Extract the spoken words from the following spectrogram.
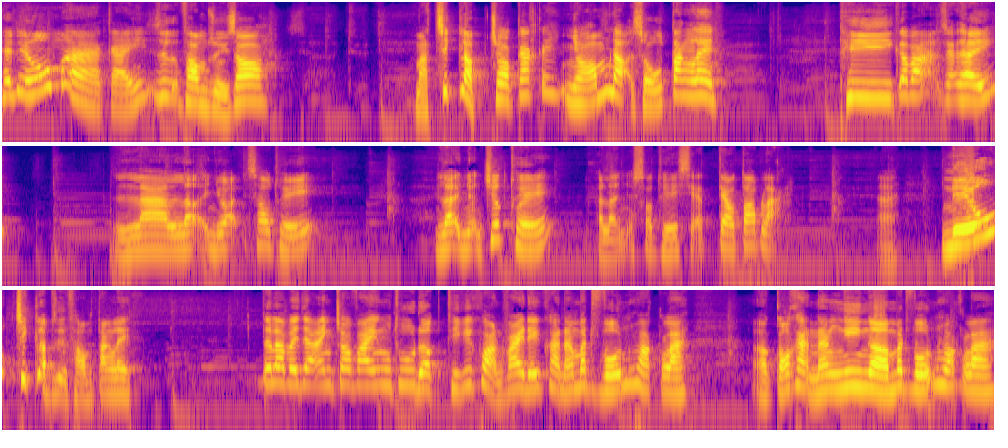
Thế nếu mà cái dự phòng rủi ro mà trích lập cho các cái nhóm nợ xấu tăng lên thì các bạn sẽ thấy là lợi nhuận sau thuế lợi nhuận trước thuế và lợi nhuận sau thuế sẽ teo tóp lại. À, nếu trích lập dự phòng tăng lên tức là bây giờ anh cho vay anh không thu được thì cái khoản vay đấy khả năng mất vốn hoặc là uh, có khả năng nghi ngờ mất vốn hoặc là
